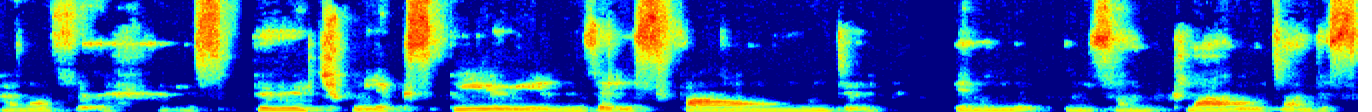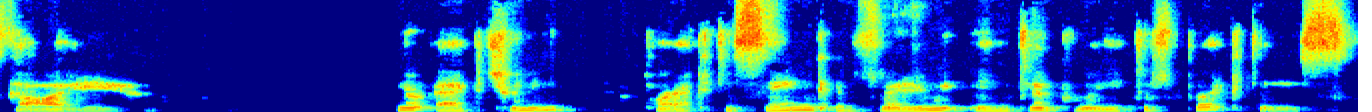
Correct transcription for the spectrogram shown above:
kind of uh, spiritual experience that is found in, in some clouds on the sky. You're actually practicing a very integrative practice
